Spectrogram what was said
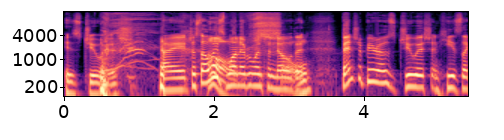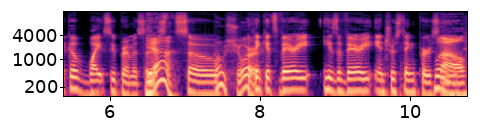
is Jewish. I just always Oh, want everyone to know so? that Ben Shapiro's Jewish and he's like a white supremacist. Yeah. So Oh, sure. I think it's very he's a very interesting person. Well,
